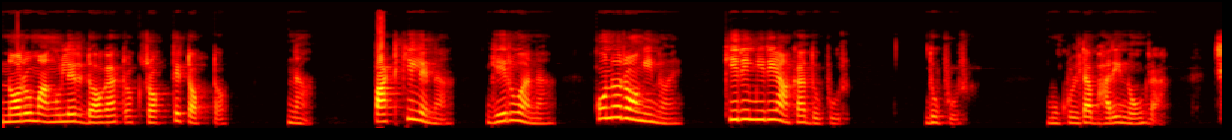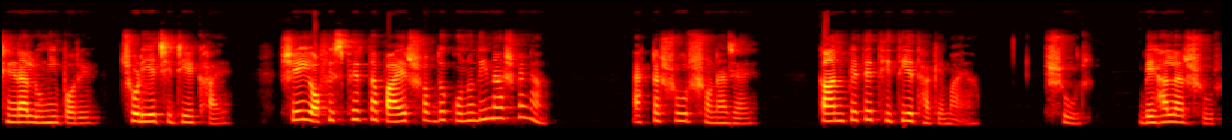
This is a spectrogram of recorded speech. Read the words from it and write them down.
নরম আঙুলের ডগা টক, রক্তে টকটক না, পাটকিলে না, গেরুয়া না, কোনো রঙই নয়, কিরিমিরি আঁকা দুপুর দুপুর। মুকুলটা ভারী নোংরা, ছেঁড়া লুঙি পরে ছড়িয়ে ছিটিয়ে খায়। সেই অফিস ফেরতা পায়ের শব্দ কোনোদিন আসবে না? একটা সুর শোনা যায়। কান পেতে থিতিয়ে থাকে মায়া। সুর, বেহালার সুর।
